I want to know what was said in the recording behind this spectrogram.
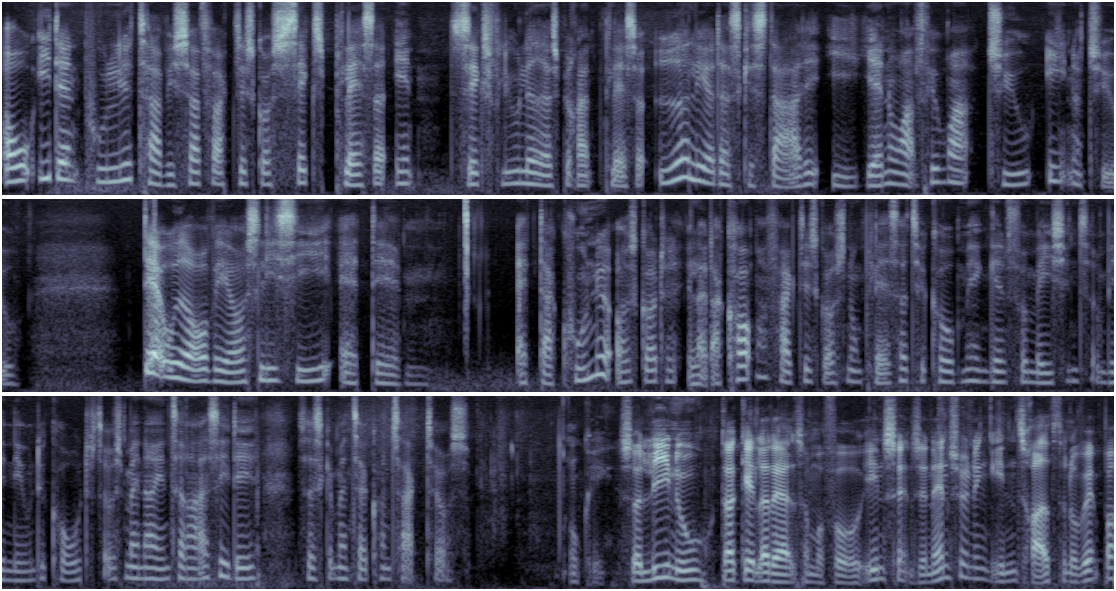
Og i den pulje tager vi så faktisk også seks pladser ind, seks flyvelader aspirantpladser yderligere, der skal starte i januar-februar 2021. Derudover vil jeg også lige sige, at, øh, at der kunne også godt, eller der kommer faktisk også nogle pladser til Copenhagen Information, som vi nævnte kort. Så hvis man har interesse i det, så skal man tage kontakt til os. Okay, så lige nu, der gælder det altså om at få indsendt en ansøgning inden 30. november,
